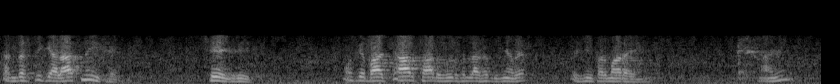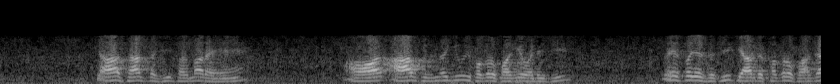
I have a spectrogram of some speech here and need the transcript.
تندرستی کے حالات نہیں تھے۔ چھ ہجری۔ اس کے بعد چار سال حضور صلی اللہ دنیا میں تشریف فرما رہے ہیں۔ یعنی چار سال تشریف فرما رہے ہیں اور آپ کی زندگی ہوئی فخر و فاقے والی تھی۔ تو اس وجہ سے تھی کہ آپ نے فخر و فاقہ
